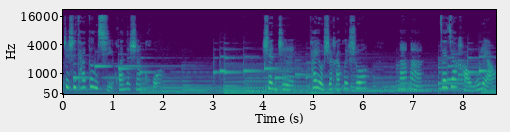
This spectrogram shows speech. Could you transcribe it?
这是他更喜欢的生活，甚至他有时还会说：“妈妈在家好无聊，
